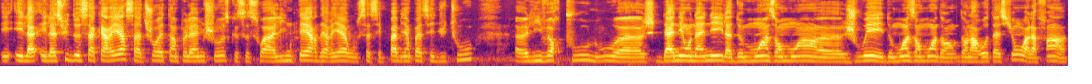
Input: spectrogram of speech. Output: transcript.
Et, et, la, et, la, suite de sa carrière, ça a toujours été un peu la même chose, que ce soit à l'Inter derrière où ça s'est pas bien passé du tout, euh, Liverpool où euh, d'année en année il a de moins en moins euh, joué et de moins en moins dans, dans la rotation. À la fin,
